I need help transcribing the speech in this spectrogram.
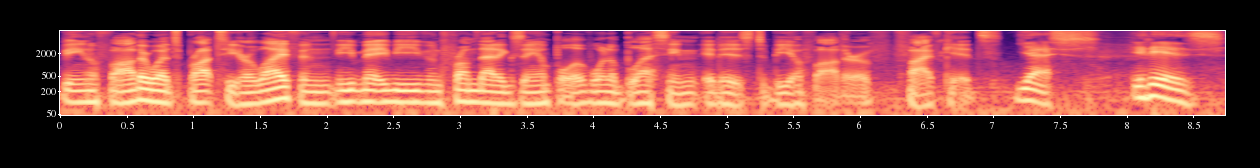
being a father, what it's brought to your life, and maybe even from that example of what a blessing it is to be a father of five kids. Yes, it is.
